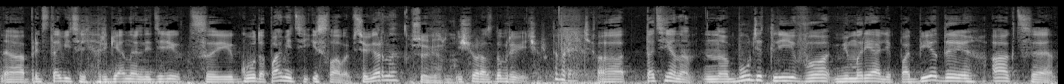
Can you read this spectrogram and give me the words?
э, представитель региональной дирекции Года памяти и славы. Все верно? Все верно. Еще раз добрый вечер. Добрый вечер. Татьяна, будет ли в «Мемориале Победы» акция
